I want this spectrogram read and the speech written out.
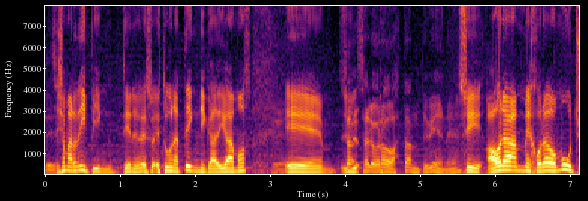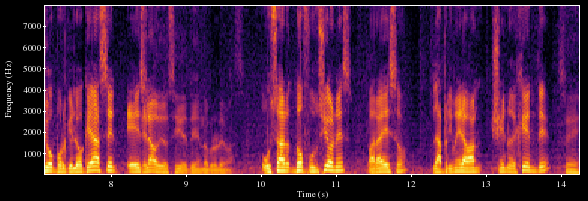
Sí. Se llama ripping. Tiene, es, es toda una técnica, digamos. Eh, se ha logrado bastante bien, ¿eh? sí, ahora han mejorado mucho porque lo que hacen es El audio sigue teniendo problemas. usar dos funciones para eso. La primera van lleno de gente. Sí,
